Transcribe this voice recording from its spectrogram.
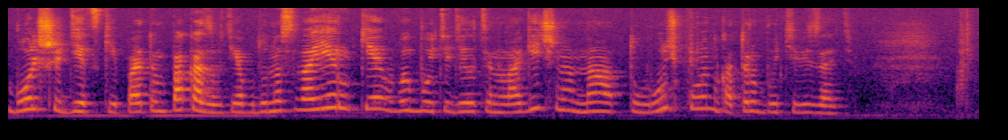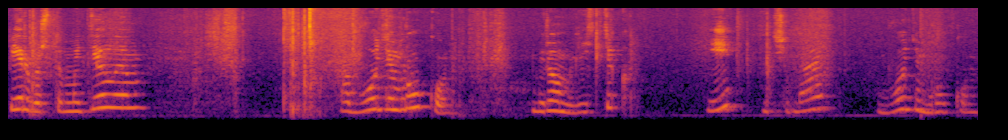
больше детские, поэтому показывать я буду на своей руке, вы будете делать аналогично на ту ручку, на которую будете вязать. Первое, что мы делаем, обводим руку, берем листик и начинаем обводим руку.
